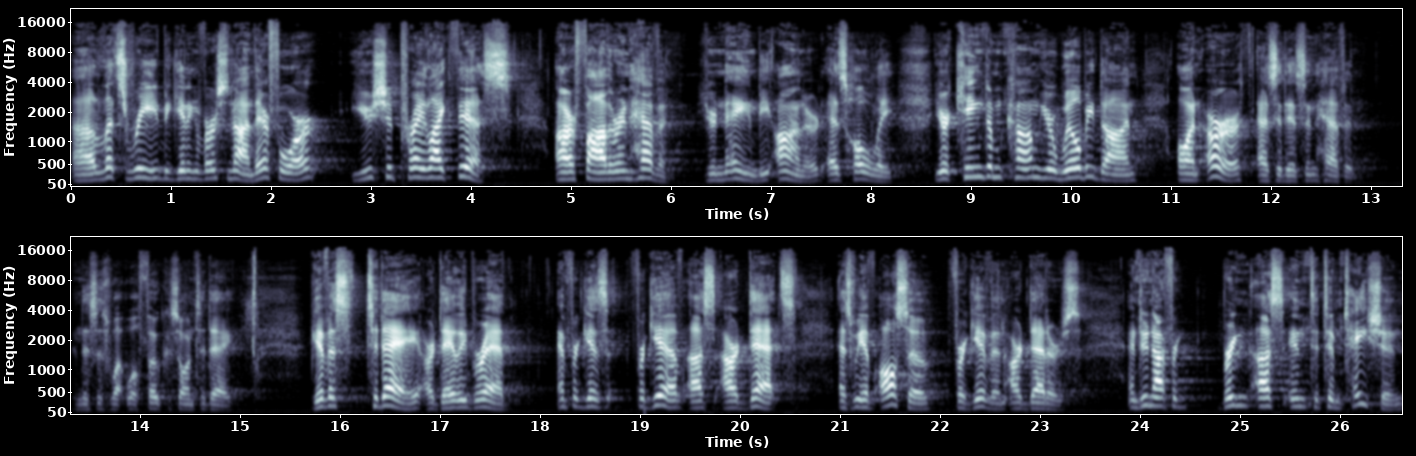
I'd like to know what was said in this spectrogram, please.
Uh, let's read beginning of verse 9. Therefore, you should pray like this Our Father in heaven, your name be honored as holy. Your kingdom come, your will be done on earth as it is in heaven. And this is what we'll focus on today. Give us today our daily bread and forgive, forgive us our debts as we have also forgiven our debtors. And do not for, bring us into temptation,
